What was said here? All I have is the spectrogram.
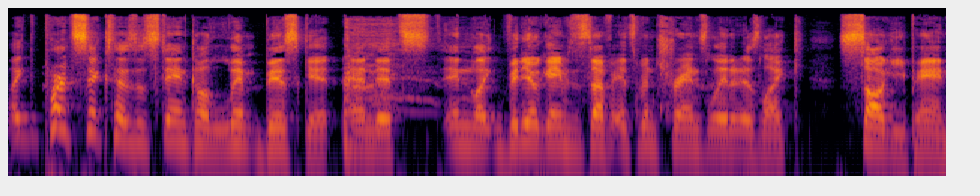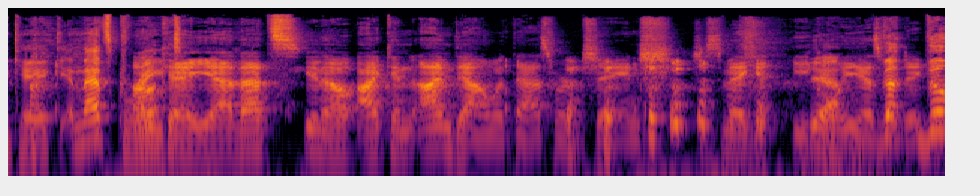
like part six has a stand called Limp Bizkit, and it's in like video games and stuff. It's been translated as like soggy pancake, and that's great. okay, yeah, that's you know I can I'm down with that sort of change. Just make it Yeah, equally as the, ridiculous. the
